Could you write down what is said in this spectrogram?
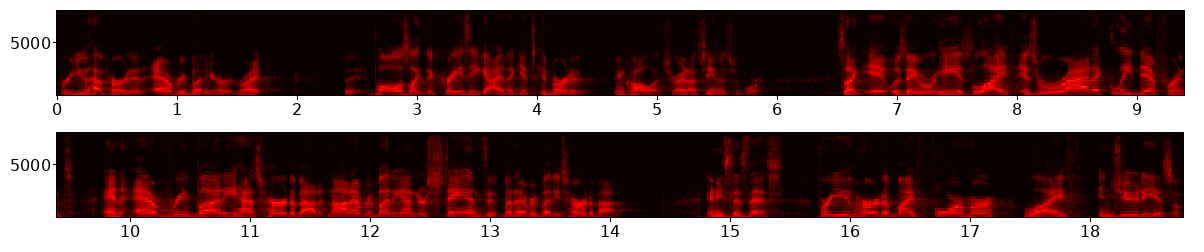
for you have heard, and everybody heard, right? Paul is like the crazy guy that gets converted in college, right? I've seen this before. It's like it was a, he, his life is radically different, and everybody has heard about it. Not everybody understands it, but everybody's heard about it. And he says this For you've heard of my former life in Judaism.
